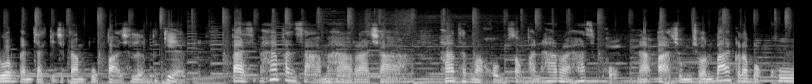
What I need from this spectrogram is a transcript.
ร่วมกันจัดกิจกรรมปลูกป่าเฉลิมพระเกียรติ 85พรรษามหาราชา 5 ธันวาคม 2556 ณ ป่าชุมชนบ้านกระบกคู่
